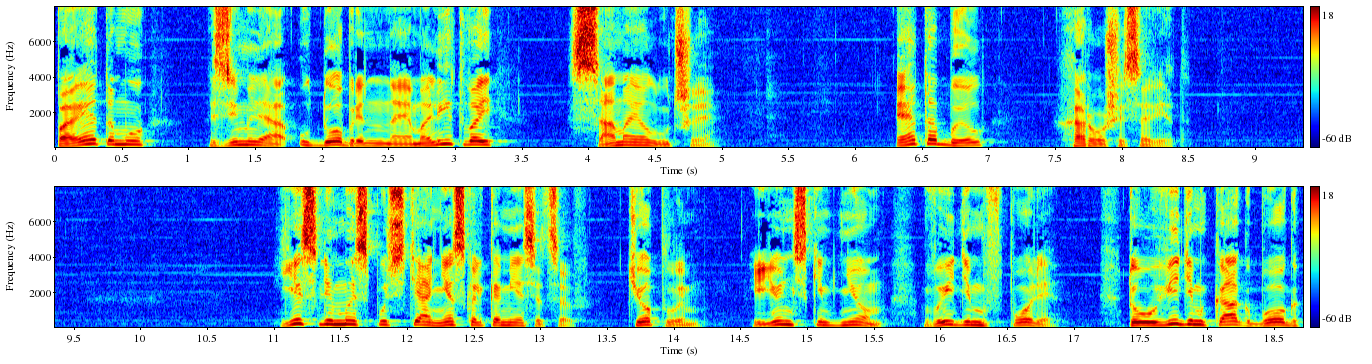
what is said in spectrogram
Поэтому земля, удобренная молитвой, самая лучшая. Это был хороший совет. Если мы спустя несколько месяцев теплым июньским днем выйдем в поле, то увидим, как Бог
